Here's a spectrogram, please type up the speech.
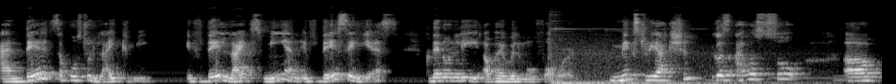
and they're supposed to like me. If they likes me and if they say yes then only abhay will move forward. Mixed reaction because i was so uh,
